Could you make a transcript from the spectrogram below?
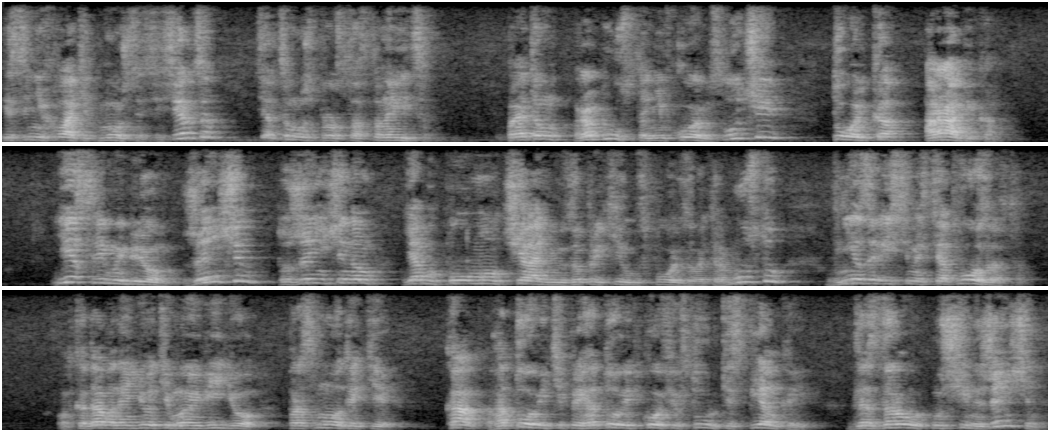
если не хватит мощности сердца, сердце может просто остановиться. Поэтому робуста ни в коем случае, только арабика. Если мы берем женщин, то женщинам я бы по умолчанию запретил использовать робусту вне зависимости от возраста. Вот когда вы найдете мое видео, просмотрите, как готовить и приготовить кофе в турке с пенкой для здоровых мужчин и женщин,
